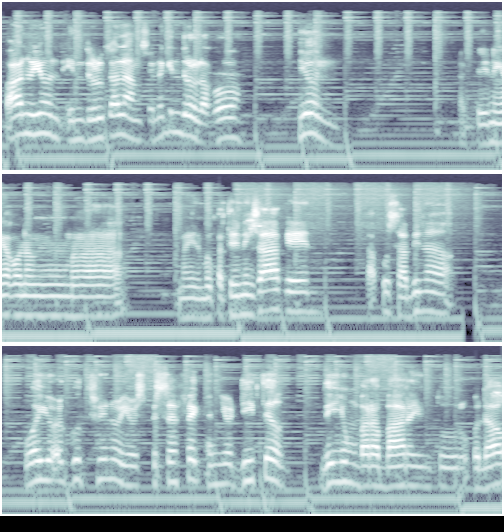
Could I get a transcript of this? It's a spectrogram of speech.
paano yun? Enroll ka lang. So, nag-enroll ako. Yun. Nag-training ako ng mga may magpa-training sa akin. Tapos sabi na, why you're a good trainer, you're specific and you're detailed. Di yung bara-bara yung turo ko daw.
